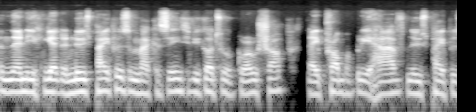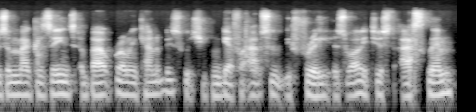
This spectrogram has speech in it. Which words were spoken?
And then you can get the newspapers and magazines. If you go to a grow shop, they probably have newspapers and magazines about growing cannabis, which you can get for absolutely free as well. You just ask them,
